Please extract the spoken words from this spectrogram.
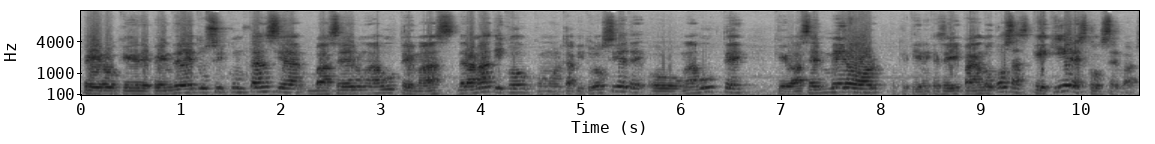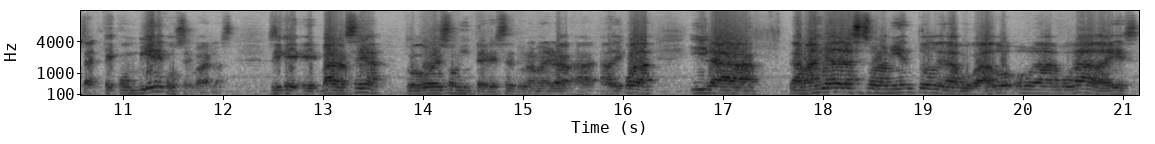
pero que depende de tus circunstancias, va a ser un ajuste más dramático, como el capítulo 7, o un ajuste que va a ser menor, porque tienes que seguir pagando cosas que quieres conservar, o sea, te conviene conservarlas. Así que eh, balancea todos esos intereses de una manera adecuada. Y la, la magia del asesoramiento del abogado o la abogada es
